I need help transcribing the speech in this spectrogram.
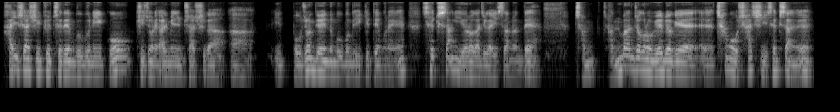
하이 샤시 교체된 부분이 있고 기존의 알루미늄 샤시가 아, 이- 보존되어 있는 부분도 있기 때문에 색상이 여러 가지가 있었는데 전, 전반적으로 외벽의 에, 창호 샤시 색상을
